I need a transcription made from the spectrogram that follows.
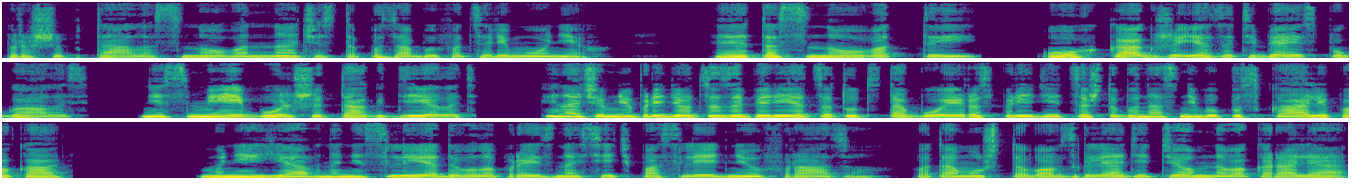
прошептала снова, начисто позабыв о церемониях. Это снова ты. Ох, как же я за тебя испугалась. Не смей больше так делать, иначе мне придется запереться тут с тобой и распорядиться, чтобы нас не выпускали, пока мне явно не следовало произносить последнюю фразу, потому что во взгляде темного короля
